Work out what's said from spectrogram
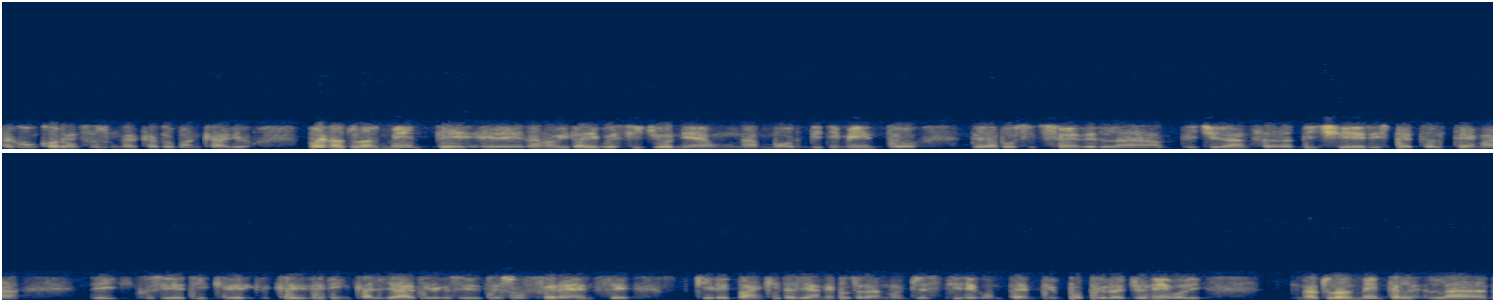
la concorrenza sul mercato bancario. Poi naturalmente eh, la novità di questi giorni è un ammorbidimento della posizione della vigilanza della BCE rispetto al tema dei cosiddetti crediti incagliati, le cosiddette sofferenze che le banche italiane potranno gestire con tempi un po' più ragionevoli. Naturalmente la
